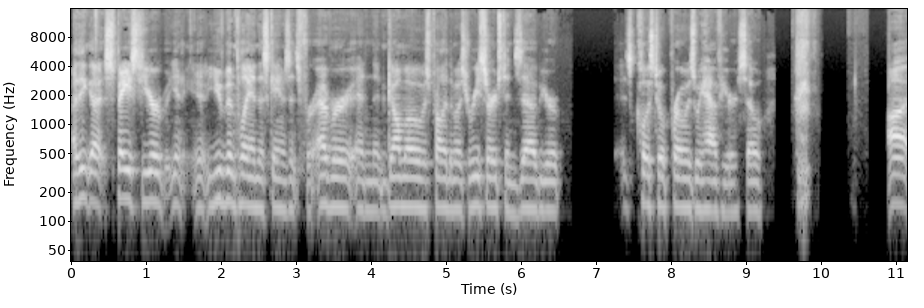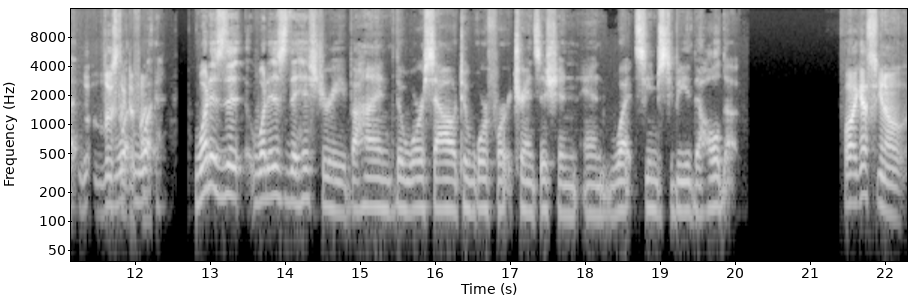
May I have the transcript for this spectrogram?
I think that space, you're you know, you've been playing this game since forever, and then Gelmo is probably the most researched, and Zeb, you're as close to a pro as we have here. So, uh, loosely what, defined. what what is the what is the history behind the Warsow to Warfork transition, and what seems to be the holdup? Well, I guess you know,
